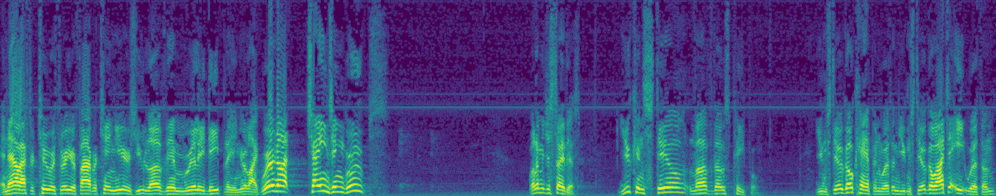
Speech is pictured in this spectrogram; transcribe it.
And now after two or three or five or ten years, you love them really deeply and you're like, we're not changing groups. Well, let me just say this. You can still love those people. You can still go camping with them. You can still go out to eat with them.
